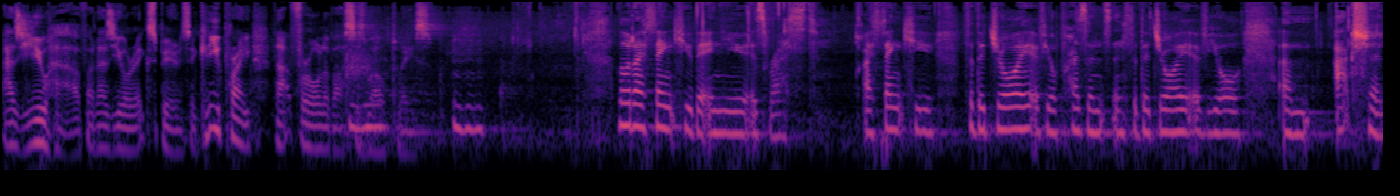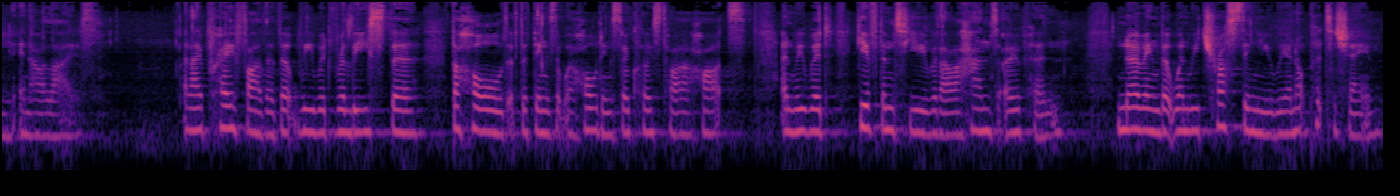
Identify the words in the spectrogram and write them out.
as you have and as you're experiencing. Can you pray that for all of us mm-hmm. as well, please? Mm-hmm. Lord, I thank you that in you is rest. I thank you for the joy of your presence and for the joy of your um, action in our lives. And I pray, Father, that we would release the, the hold of the things that we're holding so close to our hearts, and we would give them to you with our hands open, knowing that when we trust in you, we are not put to shame.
